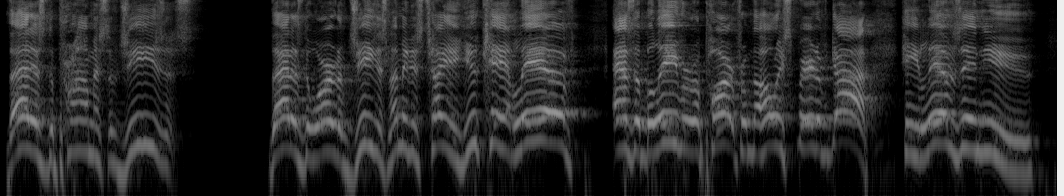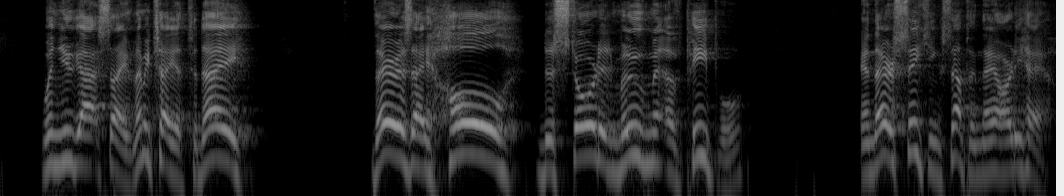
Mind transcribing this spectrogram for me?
That is the promise of Jesus. That is the word of Jesus. Let me just tell you, you can't live as a believer apart from the Holy Spirit of God. He lives in you when you got saved. Let me tell you, today, there is a whole distorted movement of people, and they're seeking something they already have.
